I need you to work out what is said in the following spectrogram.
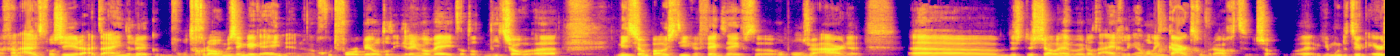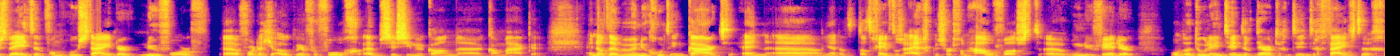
gaan uitfaseren uiteindelijk. Bijvoorbeeld chroom is denk ik een, een goed voorbeeld dat iedereen wel weet dat dat niet zo niet zo'n positief effect heeft eh, op onze aarde. Uh, dus, dus zo hebben we dat eigenlijk helemaal in kaart gebracht. Zo, uh, je moet natuurlijk eerst weten van hoe sta je er nu voor, uh, voordat je ook weer vervolgbeslissingen kan, kan maken. En dat hebben we nu goed in kaart. En ja, dat, dat geeft ons eigenlijk een soort van houvast hoe nu verder om de doelen in 2030 en 2050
